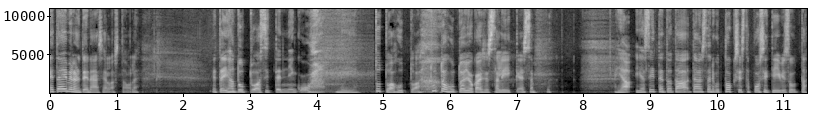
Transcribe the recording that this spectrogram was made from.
Että ei meillä nyt enää sellaista ole. Että ihan tuttua sitten niin kuin... Niin, tuttua huttua. Tuttua huttua jokaisessa liikkeessä. Ja, ja sitten tota, tällaista niin toksista positiivisuutta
